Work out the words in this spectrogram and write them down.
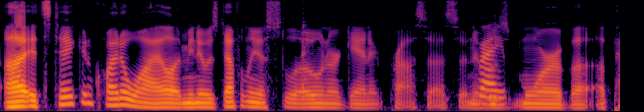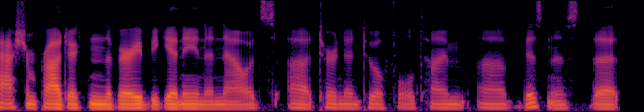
Uh, it's taken quite a while. I mean, it was definitely a slow and organic process, and it Right. was more of a, a passion project in the very beginning, and now it's uh, turned into a full time uh, business that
